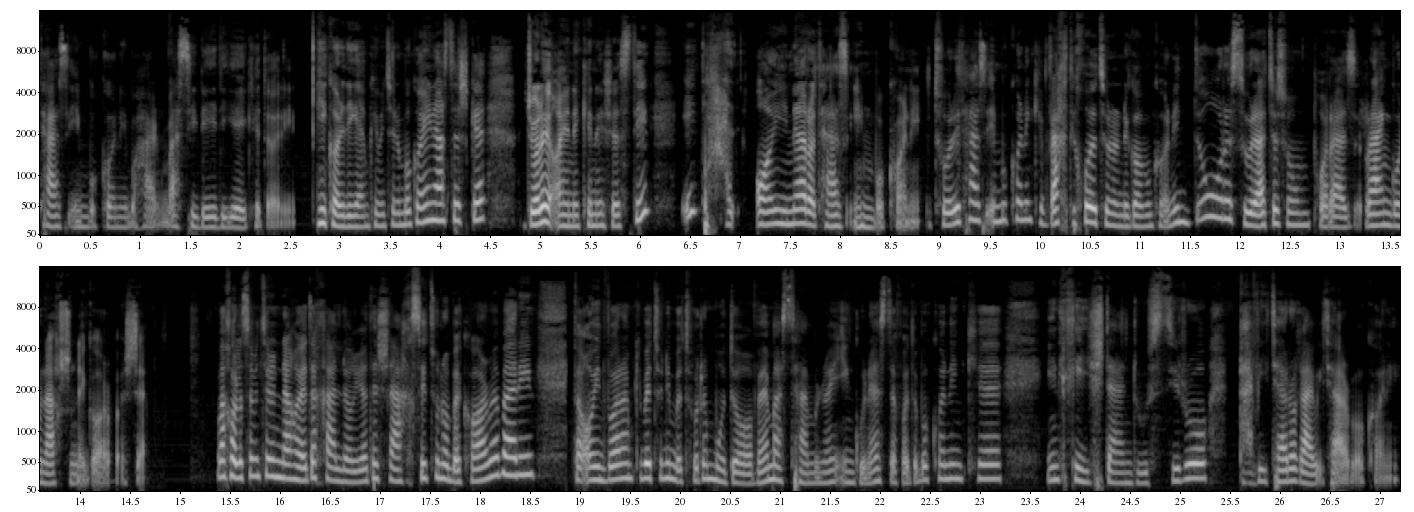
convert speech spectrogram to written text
تزیین بکنین با هر وسیله دیگه که دارین. یه کار دیگه هم که می‌تونین بکنین هستش که جلوی آینه که نشستین این آینه رو تزیین بکنین. طوری تزیین بکنین که وقتی خودتون رو نگاه می‌کنین دور صورتتون پر از رنگ و نقش و نگار باشه. و خلاصه می‌تونید نهایت خلاقیت شخصیتون رو به کار ببرین و امیدوارم که بتونین به طور مداوم از تمرینای این گونه استفاده بکنین که این خیشتن دوستی رو قویتر و قویتر بکنین.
